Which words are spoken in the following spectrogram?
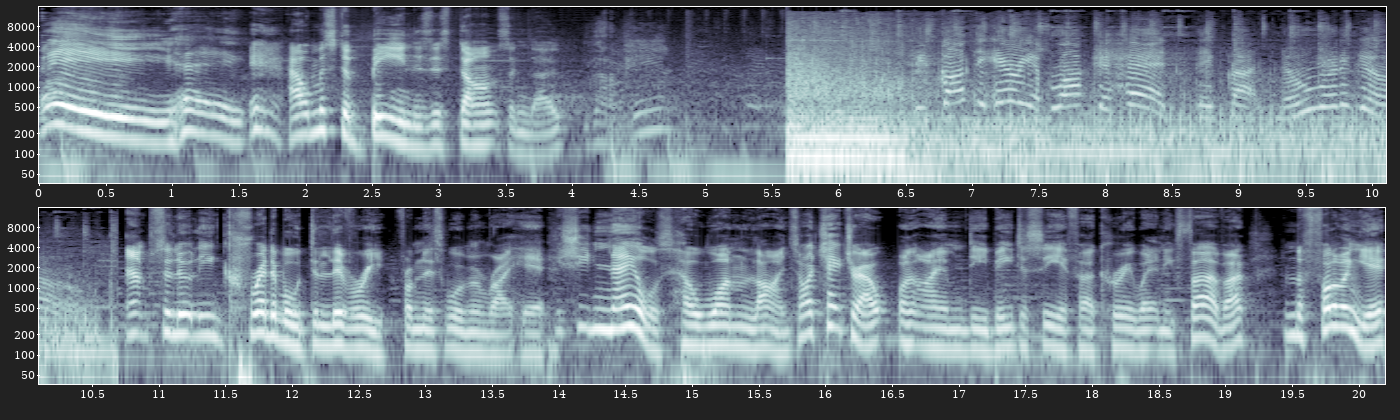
Hey, hey. How Mr. Bean is this dancing though? You got a pen? We've got the area blocked ahead. They've got nowhere to go. Absolutely incredible delivery from this woman right here. She nails her one line. So I checked her out on IMDb to see if her career went any further, and the following year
